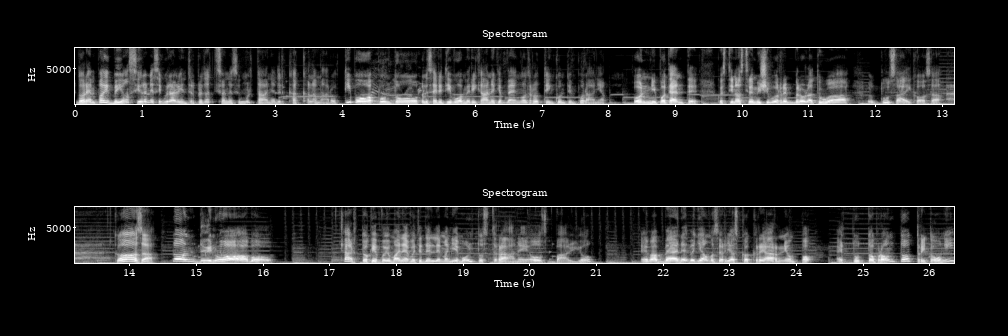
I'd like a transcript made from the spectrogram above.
D'ora in poi Beyoncé Irene seguirà l'interpretazione simultanea del caccalamaro, tipo appunto le serie tv americane che vengono tradotte in contemporanea. Onnipotente, questi nostri amici vorrebbero la tua... tu sai cosa? Cosa? Non di nuovo! Certo che voi umani avete delle manie molto strane, o sbaglio? E va bene, vediamo se riesco a crearne un po'. È tutto pronto, Tritoni?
